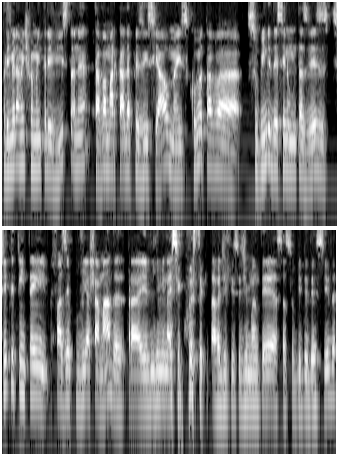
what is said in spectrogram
Primeiramente foi uma entrevista, né? Tava marcada presencial, mas como eu tava subindo e descendo muitas vezes, sempre tentei fazer via chamada para eliminar esse custo que tava difícil de manter essa subida e descida.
